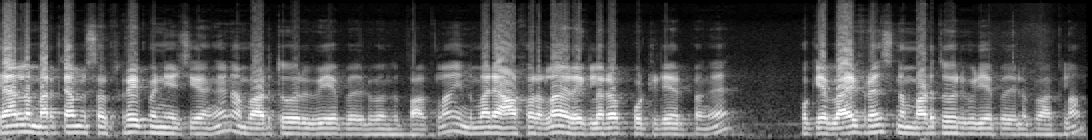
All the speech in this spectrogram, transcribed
சேனலை மறக்காமல் சப்ஸ்கிரைப் பண்ணி வச்சுக்கோங்க. நம்ம அடுத்த ஒரு வீடியோ பதிவில் வந்து பார்க்கலாம். இந்த மாதிரி ஆஃபரெல்லாம் ரெகுலராக போட்டுகிட்டே இருப்பாங்க. ஓகே பாய் ஃப்ரெண்ட்ஸ் நம்ம அடுத்த ஒரு வீடியோ பதிவில் பார்க்கலாம்.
